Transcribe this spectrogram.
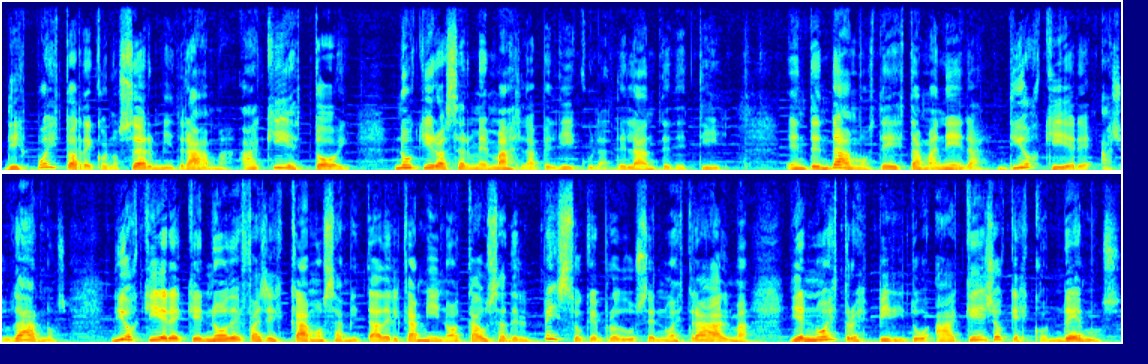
dispuesto a reconocer mi drama, aquí estoy, no quiero hacerme más la película delante de ti entendamos de esta manera, Dios quiere ayudarnos. Dios quiere que no desfallezcamos a mitad del camino a causa del peso que produce en nuestra alma y en nuestro espíritu a aquello que escondemos.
